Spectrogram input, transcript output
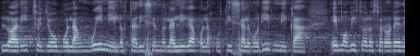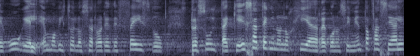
lo ha dicho Joe Bolanwini, lo está diciendo la Liga por la Justicia Algorítmica, hemos visto los errores de Google, hemos visto los errores de Facebook. Resulta que esa tecnología de reconocimiento facial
